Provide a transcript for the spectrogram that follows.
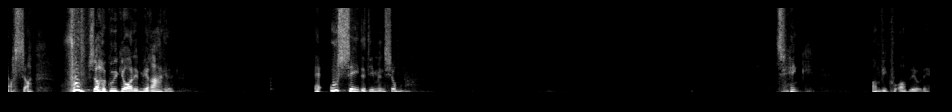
Og så, uh, så har Gud gjort et mirakel. Af usete dimensioner. Tænk, om vi kunne opleve det.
